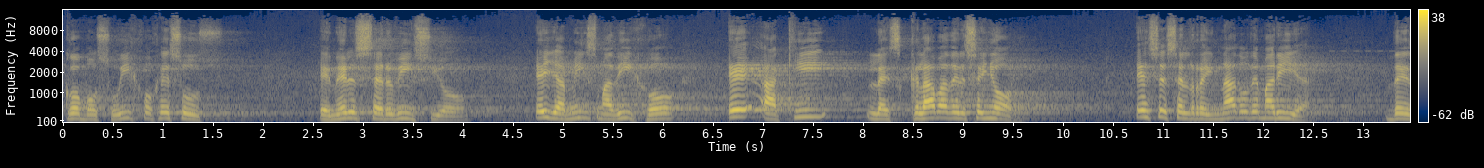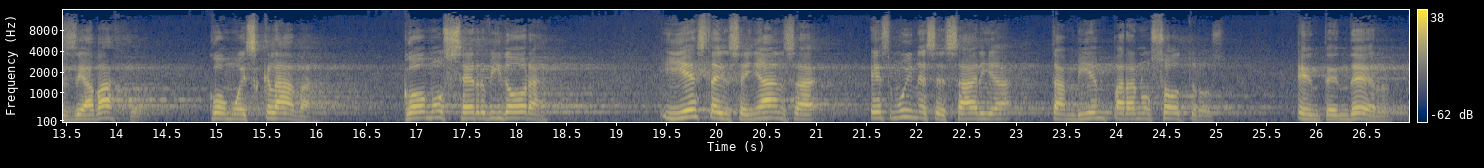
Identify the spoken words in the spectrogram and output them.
como su Hijo Jesús. En el servicio, ella misma dijo, he aquí la esclava del Señor. Ese es el reinado de María, desde abajo, como esclava, como servidora. Y esta enseñanza es muy necesaria también para nosotros, entender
